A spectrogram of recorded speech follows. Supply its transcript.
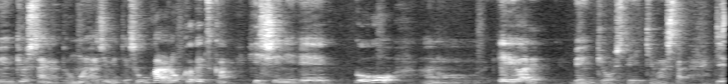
勉強したいなと思い始めて、そこから6ヶ月間必死に英語をあの映画で勉強していきました。実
